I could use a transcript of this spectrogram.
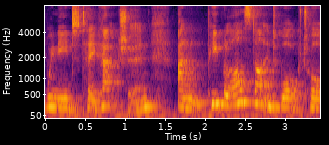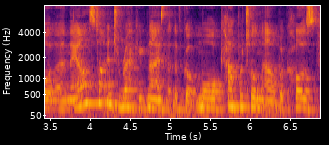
We need to take action. And people are starting to walk taller and they are starting to recognize that they've got more capital now because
